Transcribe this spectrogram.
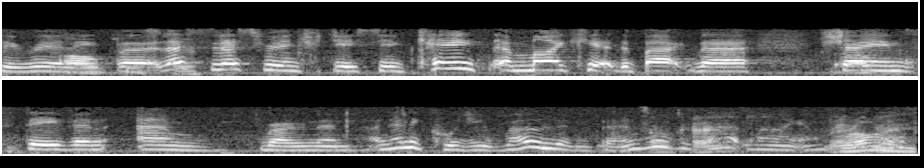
to really, Oh, but let's do. let's reintroduce you. Keith and Mikey at the back there, Shane, Stephen, and Ronan. I nearly called you Roland then. What was that like? I'm Roland.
